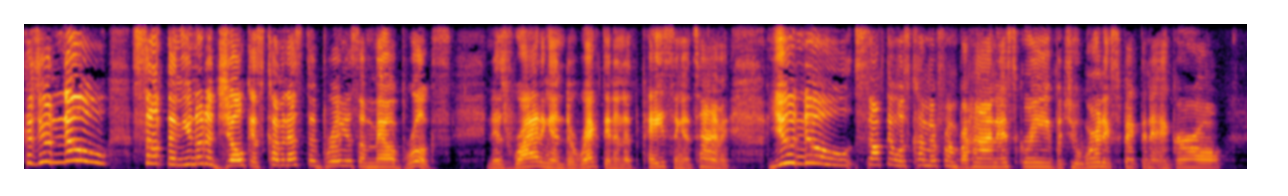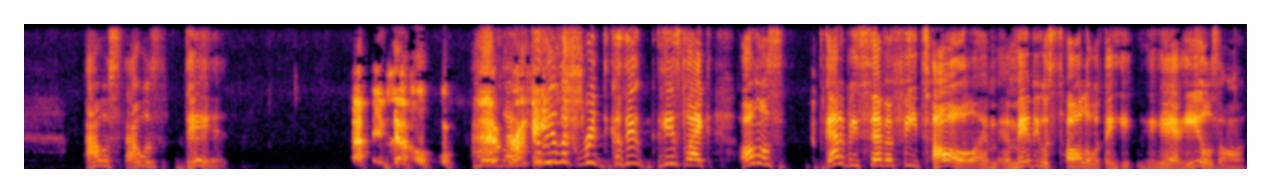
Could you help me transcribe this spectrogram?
Because you knew something, you know the joke is coming. That's the brilliance of Mel Brooks and his writing and directing and the pacing and timing. You knew something was coming from behind that screen, but you weren't expecting it. And girl, I was I was dead. I know. I was like, right? he looked because he he's like almost got to be seven feet tall, and, and maybe was taller with the he had heels on.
